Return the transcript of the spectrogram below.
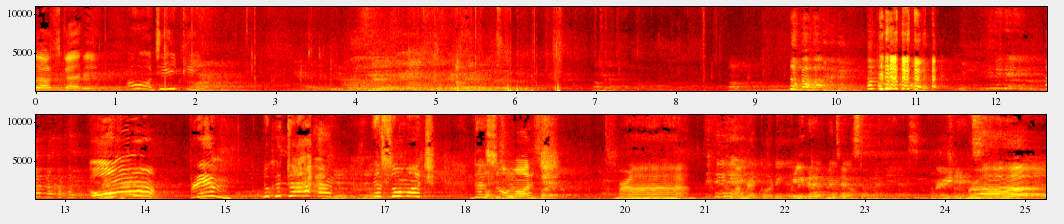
That's scary. Oh, cheeky. oh, Prim, look at that. There's so much. There's so much. Bruh. I'm recording it. Only that much I'm sorry, yes. इतना ही सुनो Bruh.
